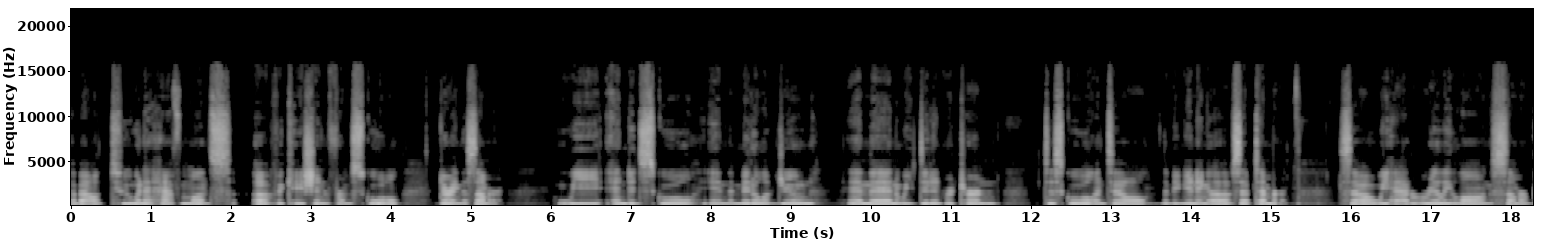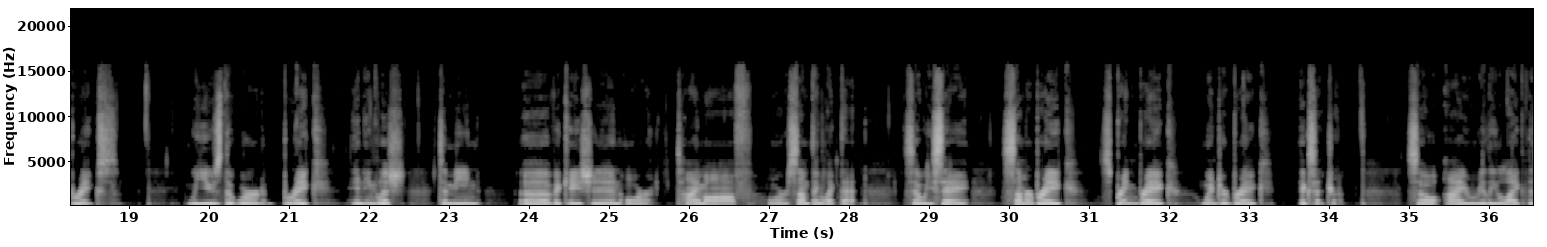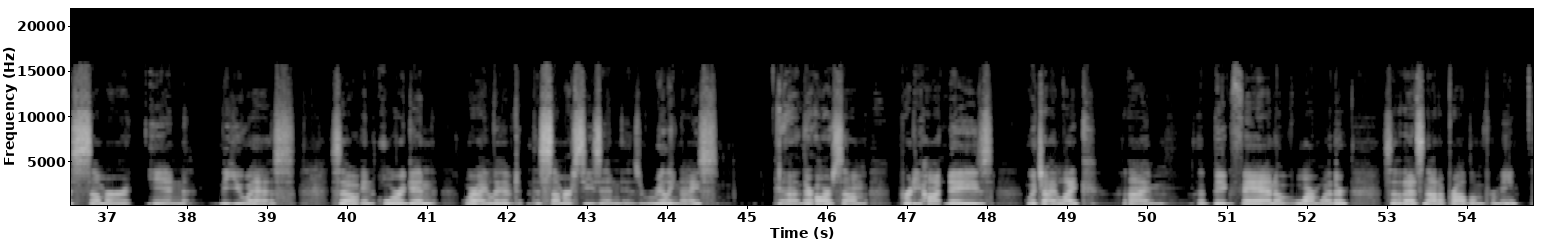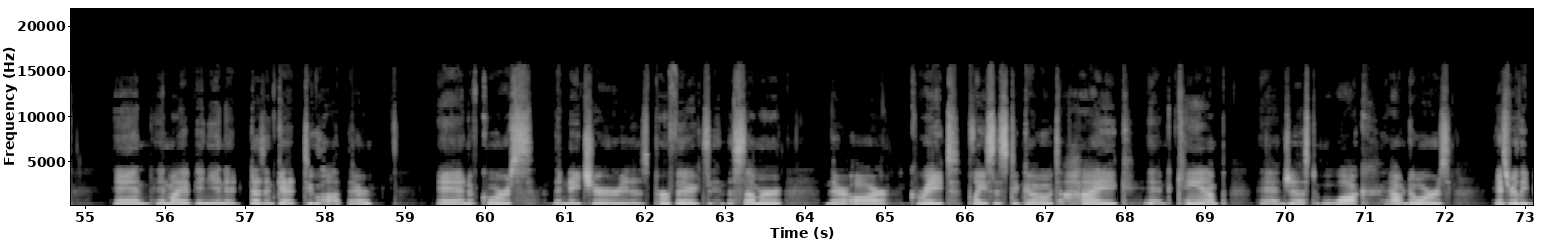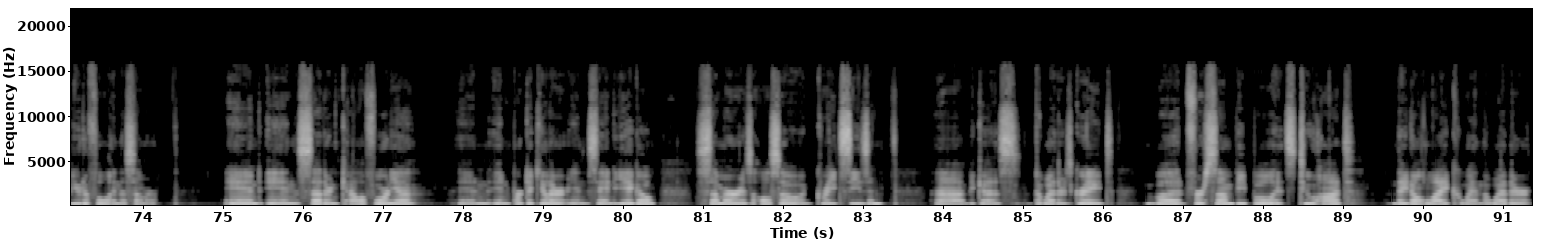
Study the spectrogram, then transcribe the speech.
about two and a half months of vacation from school during the summer. We ended school in the middle of June, and then we didn't return to school until the beginning of September. So we had really long summer breaks. We use the word break in English to mean a vacation or time off or something like that. So we say summer break, spring break, winter break, etc. So I really like the summer in the US. So in Oregon, where I lived, the summer season is really nice. Uh, there are some pretty hot days, which I like. I'm a big fan of warm weather, so that's not a problem for me. And in my opinion, it doesn't get too hot there. And of course, the nature is perfect in the summer. There are great places to go to hike and camp and just walk outdoors. It's really beautiful in the summer. And in Southern California, and in particular in San Diego, summer is also a great season uh, because the weather's great. But for some people, it's too hot. They don't like when the weather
